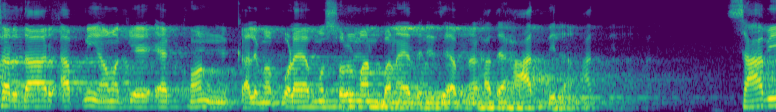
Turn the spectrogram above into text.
সরদার, আপনি আমাকে এখন কালেমা পড়ায় মুসলমান বানায় দেন যে আপনার হাতে হাত দিলাম। হাত সাহাবি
